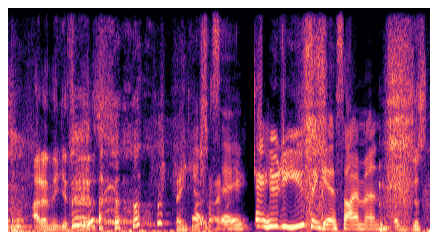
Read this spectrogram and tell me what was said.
Viz. I don't think it's Viz. Thank you, Simon. sake. okay, who do you think it is, Simon? Just,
